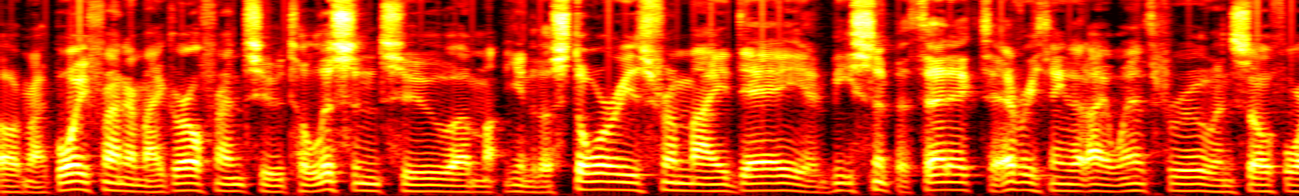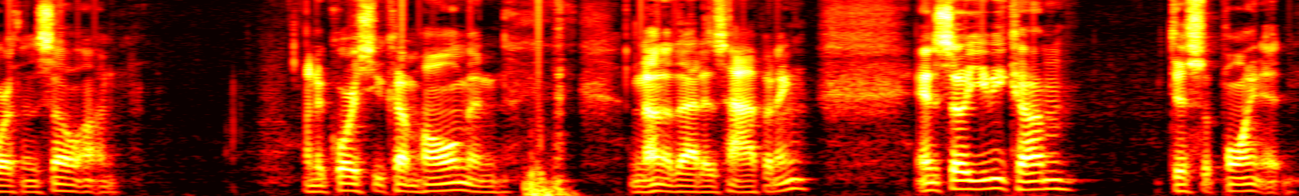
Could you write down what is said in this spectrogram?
or my boyfriend or my girlfriend to to listen to um, you know the stories from my day and be sympathetic to everything that I went through and so forth and so on. And of course you come home and none of that is happening. And so you become disappointed.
